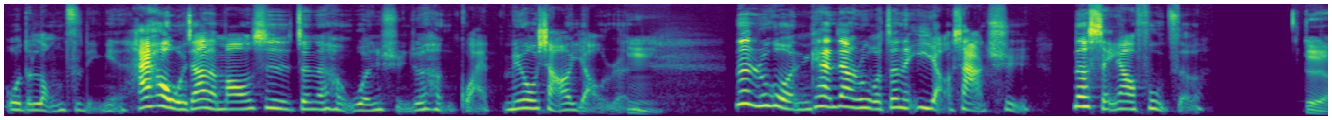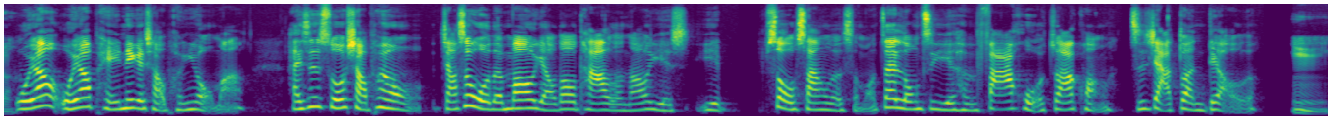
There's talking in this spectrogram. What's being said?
我的笼子里面。还好我家的猫是真的很温驯，就是很乖，没有想要咬人。嗯，那如果你看这样，如果真的一咬下去，那谁要负责？对啊，我要我要陪那个小朋友吗？还是说小朋友假设我的猫咬到他了，然后也是也受伤了什么，在笼子也很发火抓狂，指甲断掉了，嗯，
